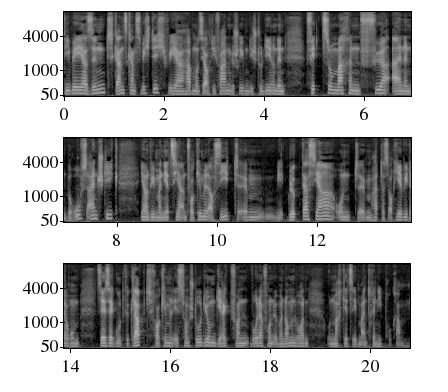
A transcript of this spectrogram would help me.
die wir ja sind, ganz, ganz wichtig. Wir haben uns ja auf die Fahnen geschrieben, die Studierenden fit zu machen für einen Berufseinstieg. Ja, und wie man jetzt hier an Frau Kimmel auch sieht, ähm, glückt das ja und ähm, hat das auch hier wiederum sehr, sehr gut geklappt. Frau Kimmel ist vom Studium direkt von Vodafone übernommen worden und macht jetzt eben ein Trainee-Programm.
